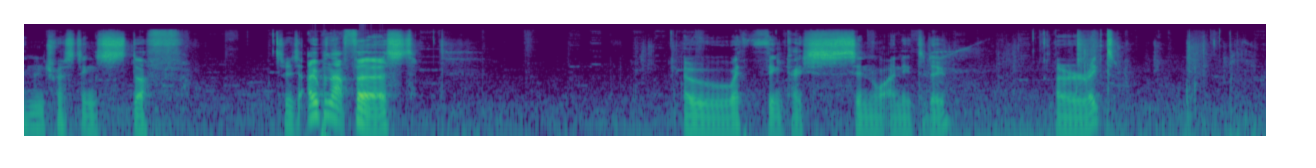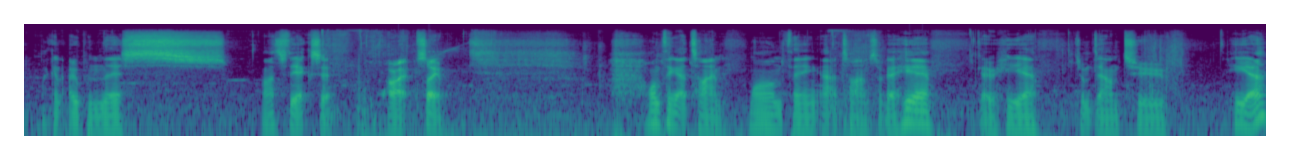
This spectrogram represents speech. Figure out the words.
Interesting stuff. So we need to open that first. Oh, I think I seen what I need to do. Alright. I can open this. Oh, that's the exit. Alright, so. One thing at a time. One thing at a time. So go here, go here, jump down to here.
